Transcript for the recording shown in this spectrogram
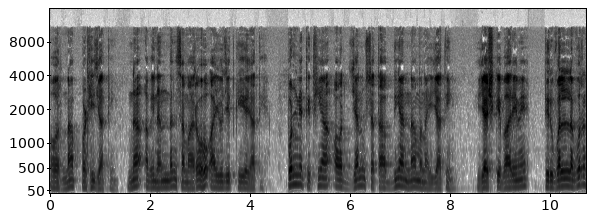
और न पढ़ी जाती, न अभिनंदन समारोह आयोजित किए जाते। पुण्य तिथियाँ और जन्म शताब्दियाँ न मनाई जाती। यश के बारे में तिरुवल्लवर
